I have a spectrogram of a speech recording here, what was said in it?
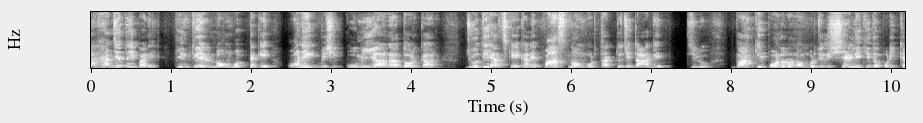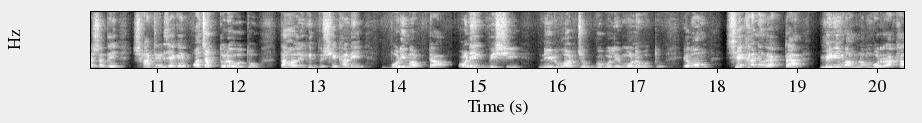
রাখা যেতেই পারে, কিন্তু এর নম্বরটাকে অনেক বেশি কমিয়ে আনা দরকার। যদি আজকে এখানে পাঁচ নম্বর থাকতো, যেটা আগে ছিল, বাকি পনেরো নম্বর যদি সে লিখিত পরীক্ষার সাথে ষাটের জায়গায় পঁচাত্তরে হতো, তাহলে কিন্তু সেখানে পরিমাপটা অনেক বেশি নির্ভরযোগ্য বলে মনে হতো। এবং সেখানেও একটা মিনিমাম নম্বর রাখা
